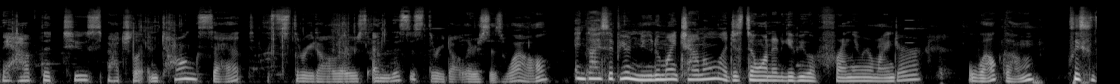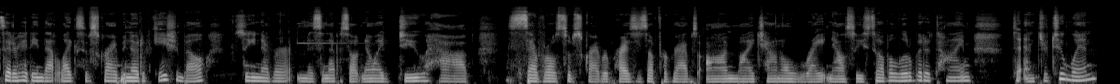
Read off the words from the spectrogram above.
they have the two spatula and tong set. It's $3. And this is $3 as well. And guys, if you're new to my channel, I just don't wanted to give you a friendly reminder. Welcome. Please consider hitting that like, subscribe, and notification bell so you never miss an episode. Now, I do have several subscriber prizes up for grabs on my channel right now, so you still have a little bit of time to enter to win.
